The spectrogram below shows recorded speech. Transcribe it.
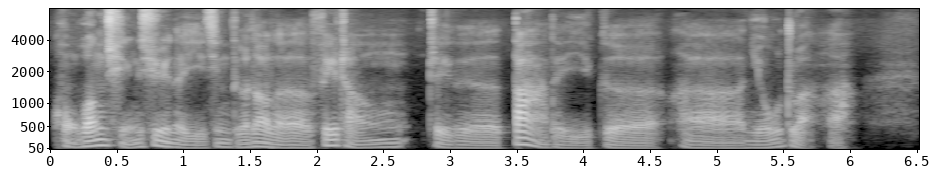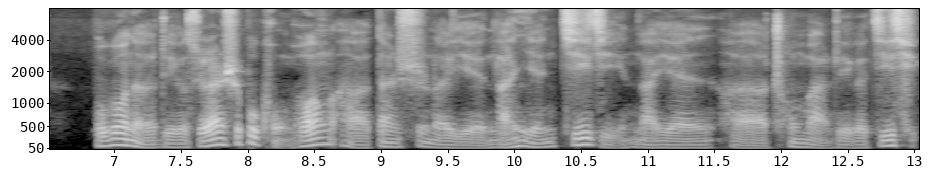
恐慌情绪呢已经得到了非常这个大的一个呃扭转啊。不过呢，这个虽然是不恐慌啊，但是呢也难言积极，难言呃充满这个激情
